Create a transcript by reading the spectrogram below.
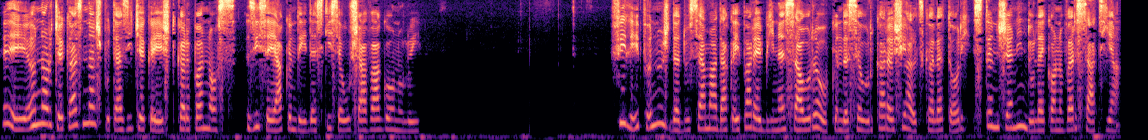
Ei, în orice caz n-aș putea zice că ești cărpănos," zise ea când îi deschise ușa vagonului. Filip nu-și dădu seama dacă îi pare bine sau rău când se urcară și alți călători, stânjenindu-le conversația.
